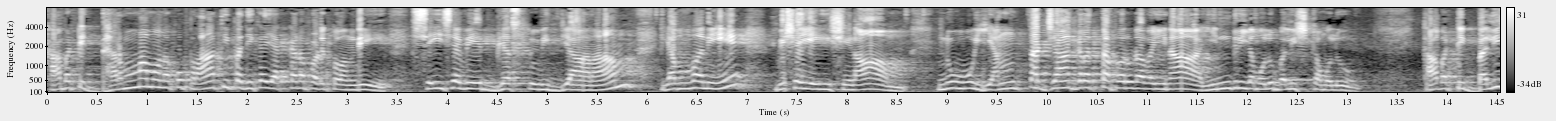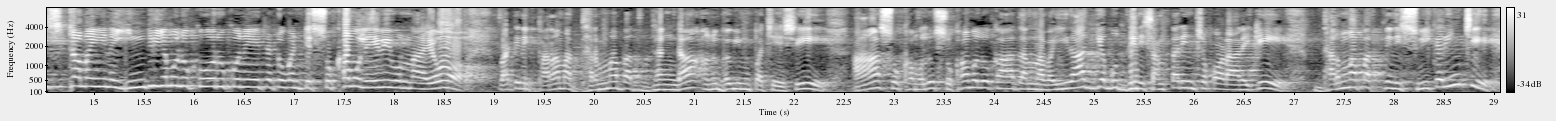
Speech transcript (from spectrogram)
కాబట్టి ధర్మమునకు ప్రాతిపదిక ఎక్కడ పడుతోంది? శైశవేభ్యస్తు విద్యానాం యవ్వనే విషయేషిణాం నువ్వు ఎంత జాగ్రత్త పరుడవైనా ఇంద్రియములు బలిష్టములు. కాబట్టి బలిష్టమైన ఇంద్రియములు కోరుకునేటటువంటి సుఖములేవి ఉన్నాయో వాటిని పరమ ధర్మబద్ధంగా అనుభవింపచేసి ఆ సుఖములు సుఖములు కాదన్న వైరాగ్య బుద్ధిని సంతరించుకోవడానికి ధర్మపత్నిని స్వీకరించి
